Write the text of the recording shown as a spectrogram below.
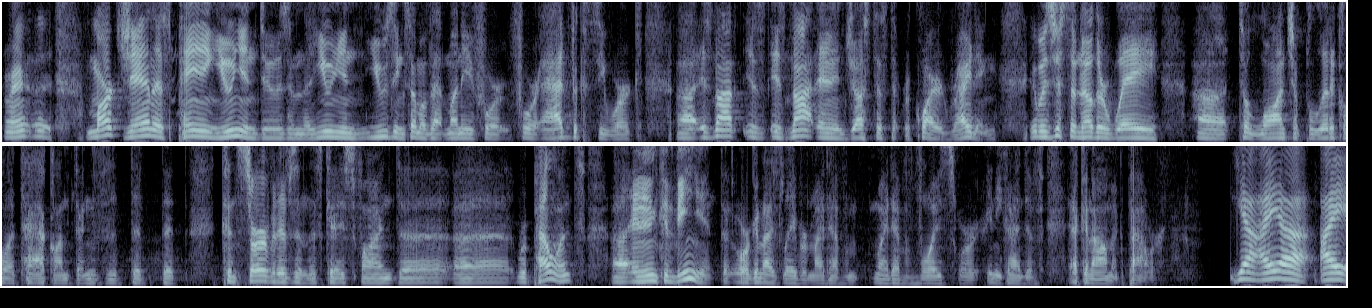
Right? Mark Janus paying union dues and the union using some of that money for for advocacy work uh, is not is is not an injustice that required writing. It was just another way uh, to launch a political attack on things that that, that conservatives in this case find uh, uh, repellent uh, and inconvenient that organized labor might have a, might have a voice or any kind of economic power. Yeah, I uh, I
